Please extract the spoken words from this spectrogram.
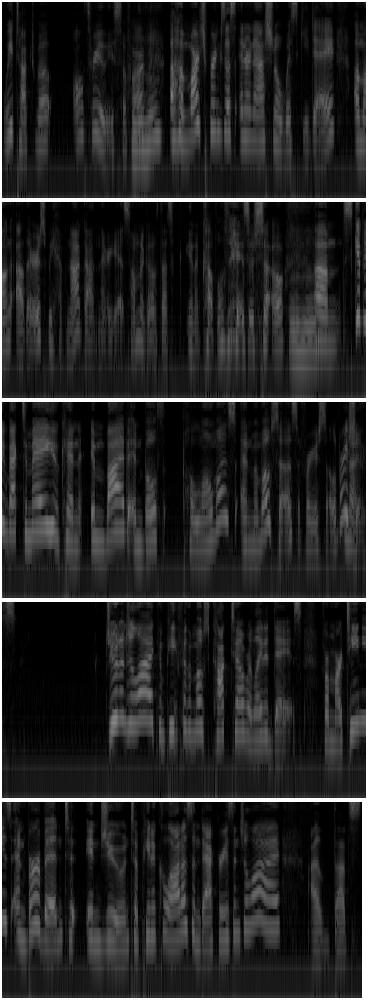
We talked about all three of these so far. Mhm. Uh, March brings us International Whiskey Day, among others. We have not gotten there yet, so I'm going to go with that in a couple of days or so. Mhm. Um, skipping back to May, you can imbibe in both palomas and mimosas for your celebrations. Nice. June and July compete for the most cocktail related days. From martinis and bourbon to, in June to pina coladas and daiquiris in July. I, that's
